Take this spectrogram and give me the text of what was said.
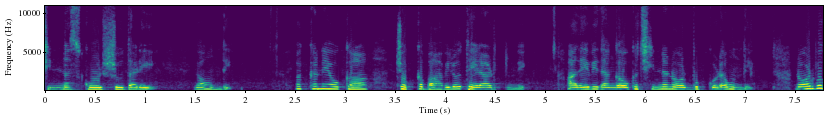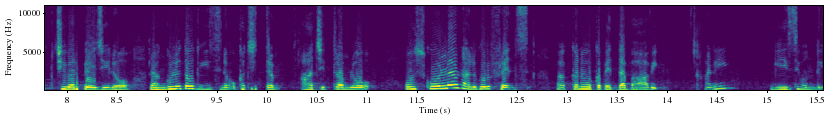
చిన్న స్కూల్ షూ తడిగా ఉంది. పక్కనే ఒక చొక్క బావిలో తేలాడుతుంది. అదేవిధంగా ఒక చిన్న నోట్బుక్ కూడా ఉంది. నోట్బుక్ చివరి పేజీలో రంగులతో గీసిన ఒక చిత్రం. ఆ చిత్రంలో ఓ స్కూల్లో నలుగురు ఫ్రెండ్స్ పక్కన ఒక పెద్ద బావి అని గీసి ఉంది.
